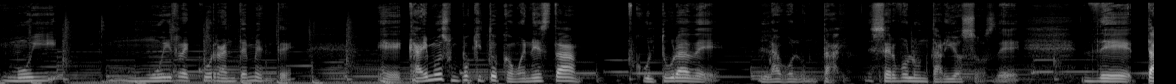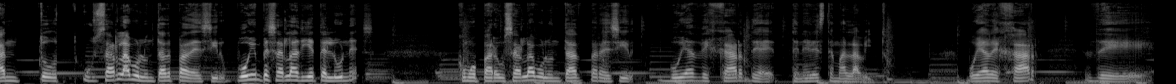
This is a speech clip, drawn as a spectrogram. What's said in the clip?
muy, muy recurrentemente, eh, caímos un poquito como en esta cultura de la voluntad, de ser voluntariosos, de, de tanto usar la voluntad para decir voy a empezar la dieta el lunes, como para usar la voluntad para decir voy a dejar de tener este mal hábito, voy a dejar de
